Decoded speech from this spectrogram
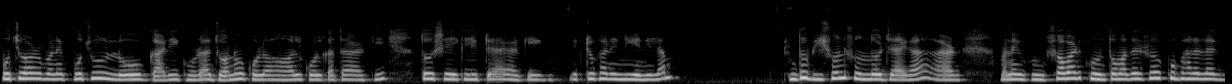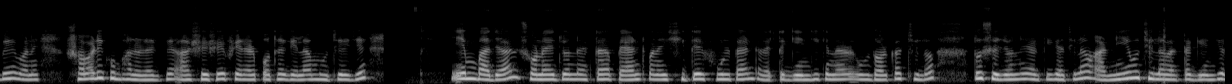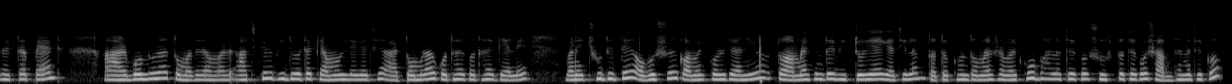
প্রচুর মানে প্রচুর লোক, গাড়ি ঘোড়া, জনকোলাহল কলকাতা আর কি। তো সেই ক্লিপটা আর কি একটুখানি নিয়ে নিলাম। তো ভীষণ সুন্দর জায়গা আর মানে সবার তোমাদেরও খুব ভালো লাগবে মানে সবারই খুব ভালো লাগবে। আর শেষে ফেরার পথে গেলাম হচ্ছে যে এম বাজার। সোনাইয়ের জন্য একটা প্যান্ট মানে শীতের ফুল প্যান্ট আর একটা গেঞ্জি কেনার দরকার ছিল। তো সেজন্যই আর কি গেছিলাম। আর নিয়েও ছিলাম একটা গেঞ্জি আর একটা প্যান্ট। আর বন্ধুরা, তোমাদের আমার আজকের ভিডিওটা কেমন লেগেছে? আর তোমরাও কোথায় কোথায় গেলে? মানে ছুটিতে অবশ্যই কমেন্ট করে জানিও। তো আমরা কিন্তু এই ভিক্টোরিয়ায় গেছিলাম। ততক্ষণ তোমরা সবাই খুব ভালো থেকো, সুস্থ থেকো, সাবধানে থেকো।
